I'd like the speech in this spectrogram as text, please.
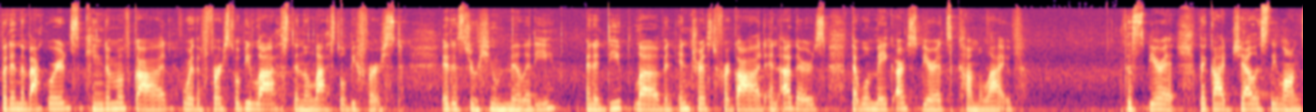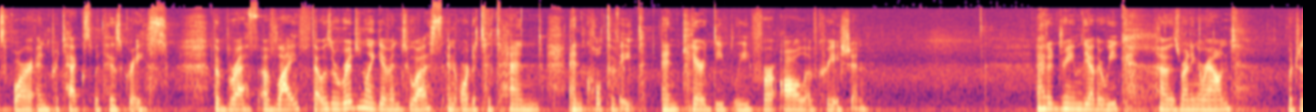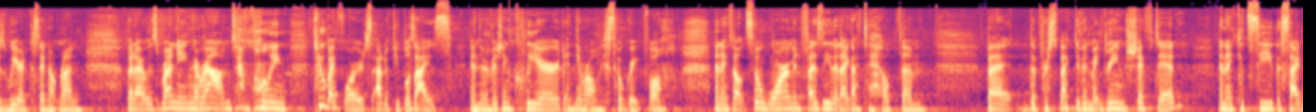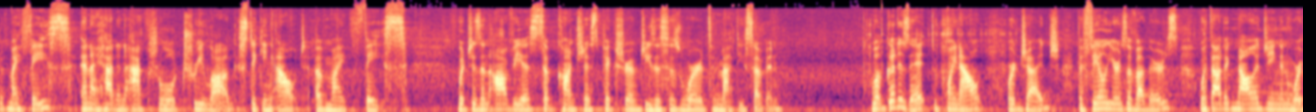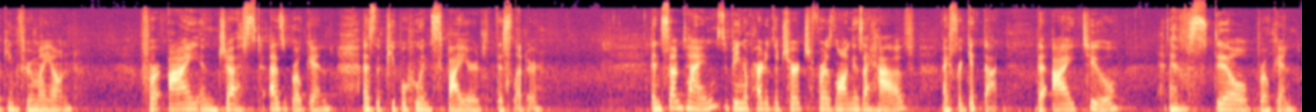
But in the backwards kingdom of God, where the first will be last and the last will be first, it is through humility and a deep love and interest for God and others that will make our spirits come alive. The spirit that God jealously longs for and protects with his grace. The breath of life that was originally given to us in order to tend and cultivate and care deeply for all of creation. Had a dream the other week. I was running around, which is weird because I don't run, but I was running around pulling two by fours out of people's eyes. and their vision cleared, and they were always so grateful. And I felt so warm and fuzzy that I got to help them. But the perspective in my dream shifted, and I could see the side of my face, and I had an actual tree log sticking out of my face, which is an obvious subconscious picture of Jesus' words in Matthew 7. What good is it to point out or judge the failures of others without acknowledging and working through my own? For I am just as broken as the people who inspired this letter. And sometimes, being a part of the church for as long as I have, I forget that, that I too am still broken,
